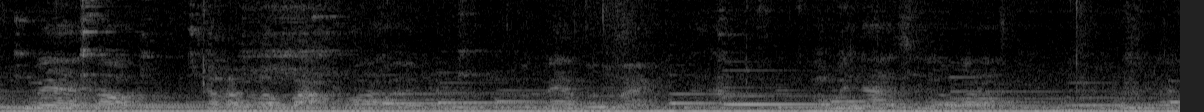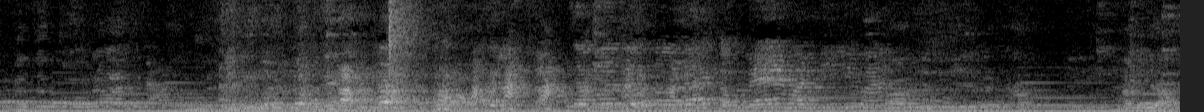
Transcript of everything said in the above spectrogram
คุณแม่ก็กำลังลำบากว่าคุณแม่มือใหม่นะครับก็ไม่น่าเชื่อว่ามันจะโตได้จะมาเจอตัวแรกกับแม่วันนี้ไหมก็ยินดีนะครับแล้วอยาก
